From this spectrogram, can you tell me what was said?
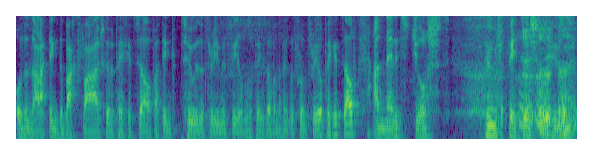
Other than that, I think the back five's going to pick itself. I think two of the three midfielders will pick itself, and I think the front three will pick itself. And then it's just who's fittest, who's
